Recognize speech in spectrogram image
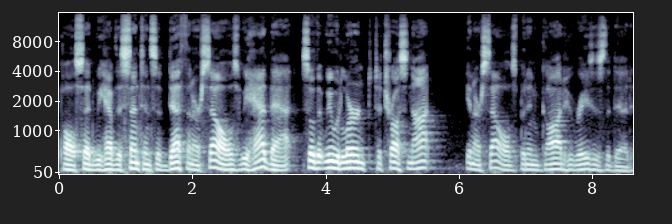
Paul said we have the sentence of death in ourselves. We had that so that we would learn to trust not in ourselves, but in God who raises the dead.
